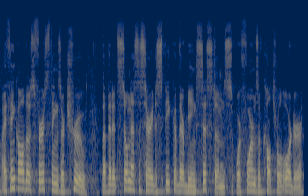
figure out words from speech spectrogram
I think all those first things are true, but that it's still necessary to speak of there being systems or forms of cultural order,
